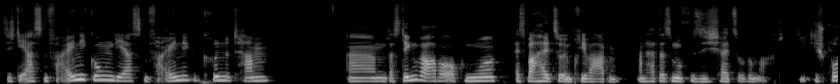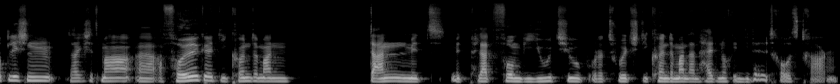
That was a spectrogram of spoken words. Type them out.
sich die ersten Vereinigungen, die ersten Vereine gegründet haben, ähm, das Ding war aber auch nur, es war halt so im Privaten. Man hat das nur für sich halt so gemacht. Die, die sportlichen, sage ich jetzt mal, äh, Erfolge, die konnte man dann mit, mit Plattformen wie YouTube oder Twitch, die könnte man dann halt noch in die Welt raustragen.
